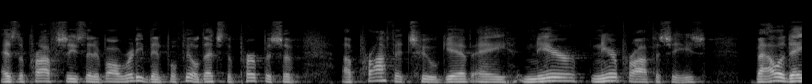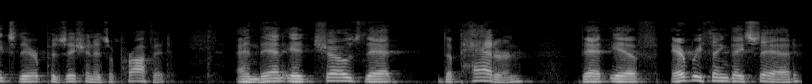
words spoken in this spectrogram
as the prophecies that have already been fulfilled. That's the purpose of of prophets who give a near near prophecies, validates their position as a prophet, and then it shows that the pattern that if everything they said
